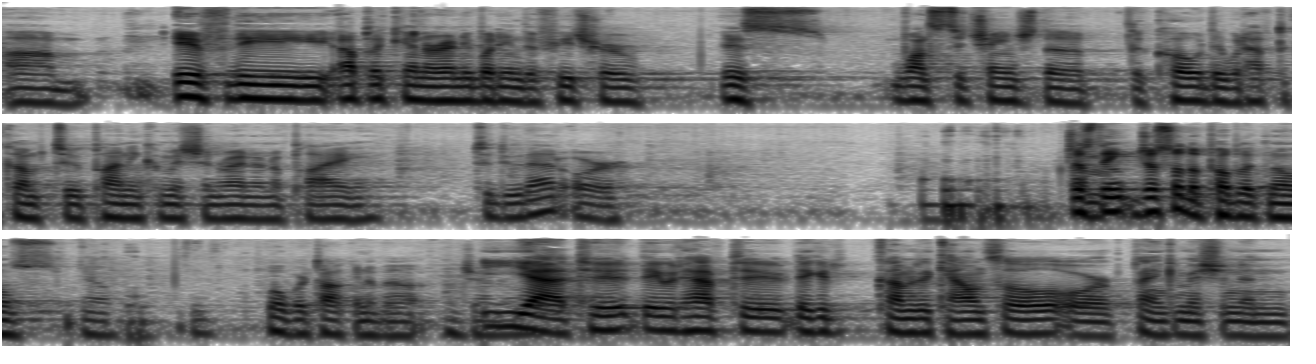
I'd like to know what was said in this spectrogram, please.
Um, If the applicant or anybody in the future is, wants to change the, the code, they would have to come to planning commission, right, and apply to do that, or? Just think, just so the public knows, you know, what we're talking about in general. Yeah, to, they would have to, they could come to council or plan commission and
